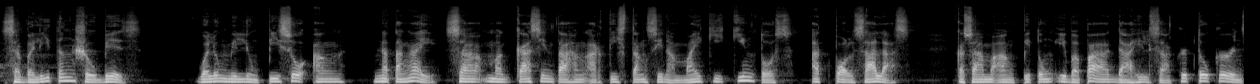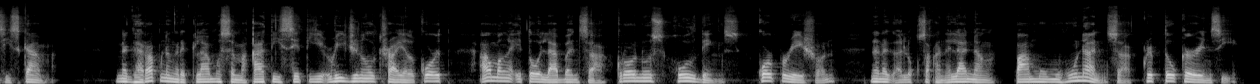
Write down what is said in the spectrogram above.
Sa balitang showbiz, 8 milyong piso ang natangay sa magkasintahang artistang sina Mikey Quintos at Paul Salas kasama ang pitong iba pa dahil sa cryptocurrency scam. Nagharap ng reklamo sa Makati City Regional Trial Court ang mga ito laban sa Kronos Holdings Corporation na nag-alok sa kanila ng pamumuhunan sa cryptocurrency.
